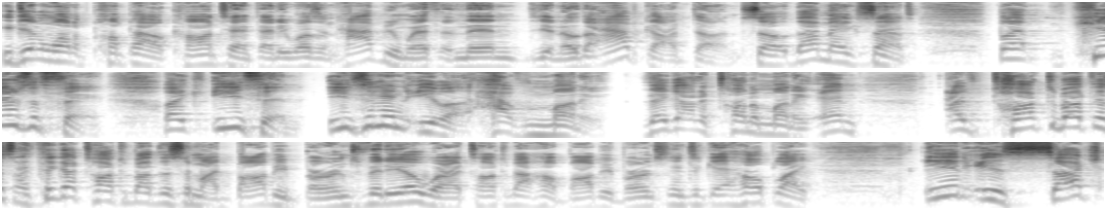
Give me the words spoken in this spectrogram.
he didn't want to pump out content that he wasn't happy with and then, you know, the app got done. So that makes sense. But here's the thing, like Ethan, Ethan and Hila have money. They got a ton of money. And I've talked about this, I think I talked about this in my Bobby Burns video where I talked about how Bobby Burns needs to get help. Like, it is such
